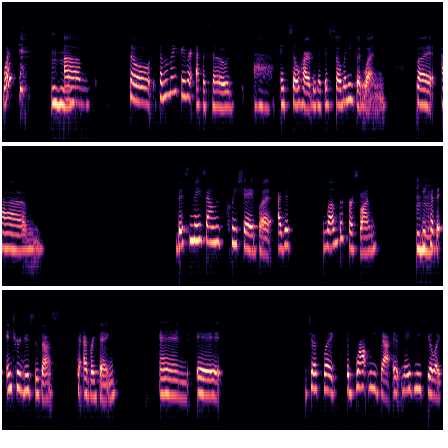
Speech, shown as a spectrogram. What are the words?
what? Mhm. Um, so some of my favorite episodes. ah, it's so hard because there's so many good ones, but um, this may sound cliche, but I just love the first one Mhm. because it introduces us to everything and it just like it brought me back it made me feel like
